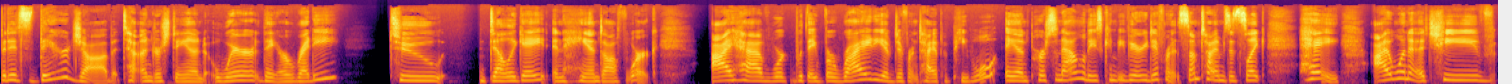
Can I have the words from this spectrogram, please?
But it's their job to understand where they are ready to delegate and hand off work. I have worked with a variety of different type of people and personalities can be very different. Sometimes it's like, "Hey, I want to achieve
